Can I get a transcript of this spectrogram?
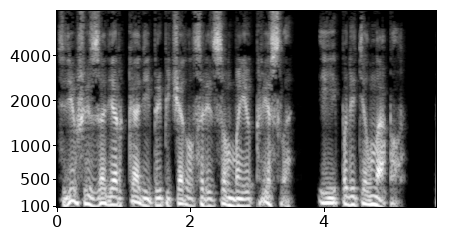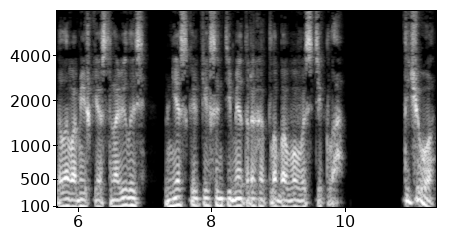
Сидевший сзади Аркадий припечатался лицом в мое кресло и полетел на пол. Голова Мишки остановилась в нескольких сантиметрах от лобового стекла. — Ты чего?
